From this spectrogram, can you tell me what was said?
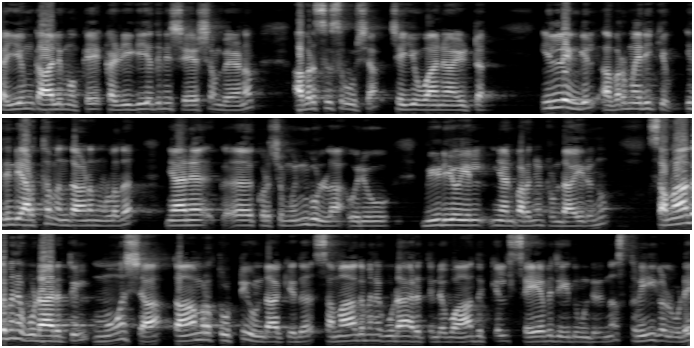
കയ്യും കാലും ഒക്കെ കഴുകിയതിന് ശേഷം വേണം അവർ ശുശ്രൂഷ ചെയ്യുവാനായിട്ട്. ഇല്ലെങ്കിൽ അവർ മരിക്കും. ഇതിന്റെ അർത്ഥം എന്താണെന്നുള്ളത് ഞാൻ കുറച്ച് മുൻപുള്ള ഒരു വീഡിയോയിൽ ഞാൻ പറഞ്ഞിട്ടുണ്ടായിരുന്നു. സമാഗമന കൂടാരത്തിൽ മോശ താമ്ര തൊട്ടി ഉണ്ടാക്കിയത് സമാഗമന കൂടാരത്തിന്റെ വാതുക്കൽ സേവ ചെയ്തുകൊണ്ടിരുന്ന സ്ത്രീകളുടെ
